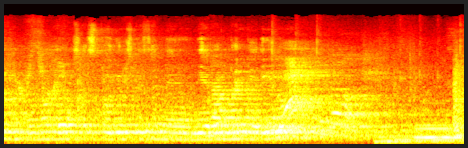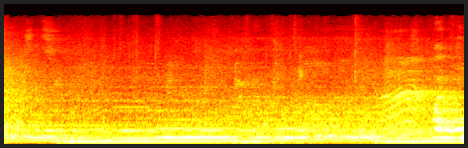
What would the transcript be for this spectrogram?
ninguno de los estudios que se me hubieran requerido. What we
